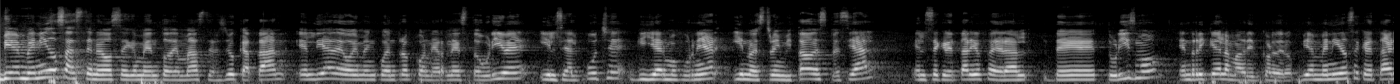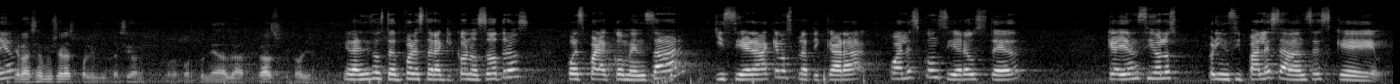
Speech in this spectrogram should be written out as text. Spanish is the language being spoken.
Bienvenidos a este nuevo segmento de Masters Yucatán. El día de hoy me encuentro con Ernesto Uribe, Ilse Alpuche, Guillermo Fournier y nuestro invitado especial, el secretario federal de Turismo, Enrique de la Madrid Cordero. Bienvenido, secretario. Gracias, muchas gracias por la invitación, por la oportunidad de hablar. Gracias, Victoria. Gracias a usted por estar aquí con nosotros. Pues para comenzar, quisiera que nos platicara cuáles considera usted que hayan sido los principales avances que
